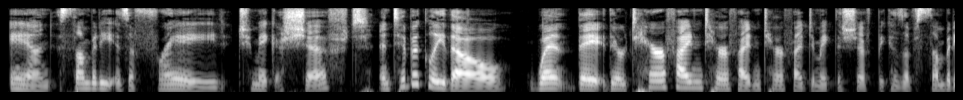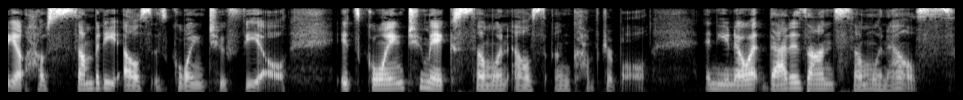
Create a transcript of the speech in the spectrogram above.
and somebody is afraid to make a shift. And typically, though, when they they're terrified and terrified and terrified to make the shift because of somebody else how somebody else is going to feel. It's going to make someone else uncomfortable. And you know what? That is on someone else.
